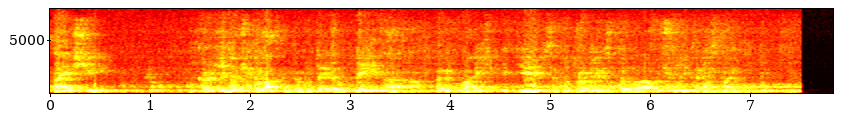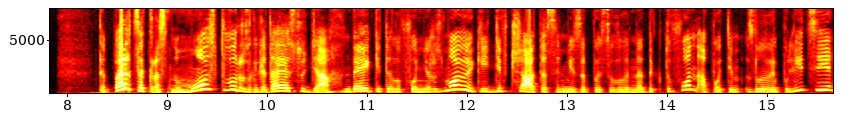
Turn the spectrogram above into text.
знаєш її? Коротше, дочка власника готелю Україна, перебуваючи під дією психотропів, спила про чоловіка на знає. Тепер це красномовство розглядає суддя. Деякі телефонні розмови, які дівчата самі записували на диктофон, а потім злили поліції,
